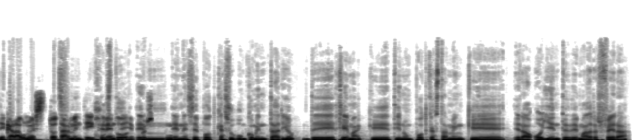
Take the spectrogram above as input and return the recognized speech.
de cada uno es totalmente sí, diferente. Pues, en, en, ese podcast hubo un comentario de Gema, que tiene un podcast también que era oyente de Madresfera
